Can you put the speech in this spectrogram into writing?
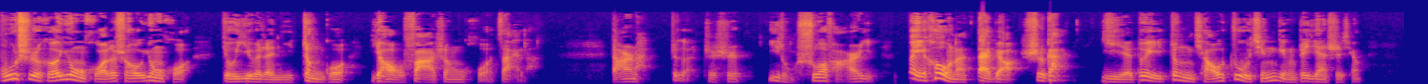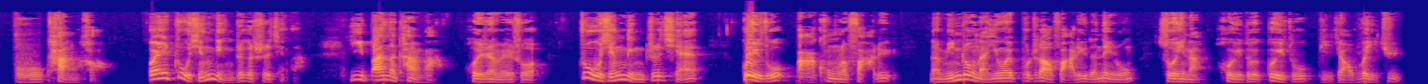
不适合用火的时候用火，就意味着你郑国。”要发生火灾了，当然了，这个只是一种说法而已。背后呢，代表施盖也对郑桥铸刑鼎这件事情不看好。关于铸刑鼎这个事情啊，一般的看法会认为说，铸刑鼎之前，贵族把控了法律，那民众呢，因为不知道法律的内容，所以呢，会对贵族比较畏惧。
